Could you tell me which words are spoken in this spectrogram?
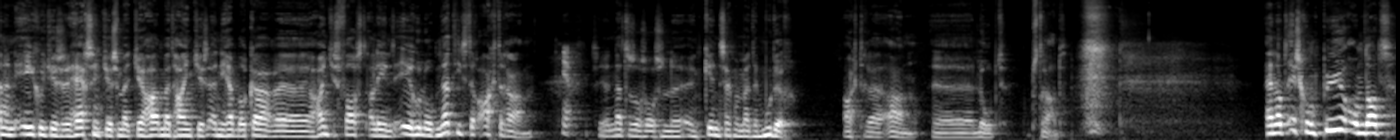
En een egootje, zijn hersentjes met, je, met handjes. En die hebben elkaar eh, handjes vast. Alleen het ego loopt net iets erachteraan. Ja. Dus net zoals als een, een kind zeg maar, met een moeder achteraan eh, loopt op straat. En dat is gewoon puur omdat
